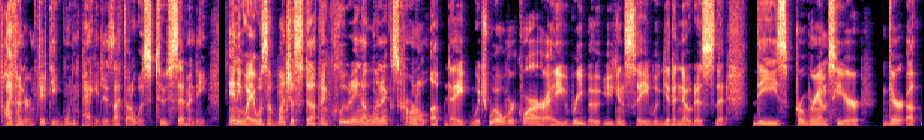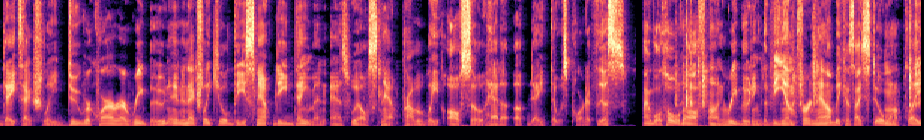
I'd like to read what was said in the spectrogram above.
551 packages. I thought it was 270. Anyway, it was a bunch of stuff, including a Linux kernel update, which will require a reboot. You can see we get a notice that these programs here their updates actually do require a reboot, and it actually killed the Snapd daemon as well. Snap probably also had an update that was part of this. I will hold off on rebooting the VM for now because I still want to play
